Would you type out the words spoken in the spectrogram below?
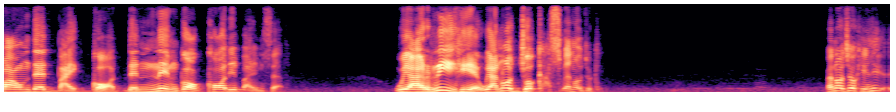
founded by God. The name God called it by Himself. We are real here. We are not jokers. We are not joking. We are not joking here.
